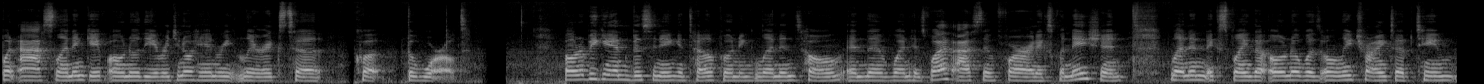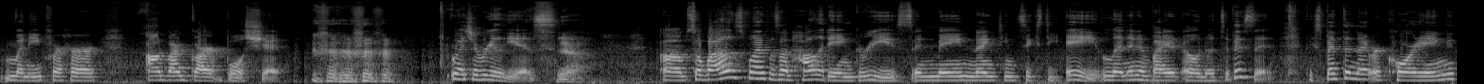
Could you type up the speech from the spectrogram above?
When asked, Lennon gave Ono the original handwritten lyrics to quote "The World." Ono began visiting and telephoning Lennon's home, and then when his wife asked him for an explanation, Lennon explained that Ona was only trying to obtain money for her avant-garde bullshit, which it really is. Yeah. Um, so while his wife was on holiday in Greece in May 1968, Lennon invited Ono to visit. They spent the night recording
